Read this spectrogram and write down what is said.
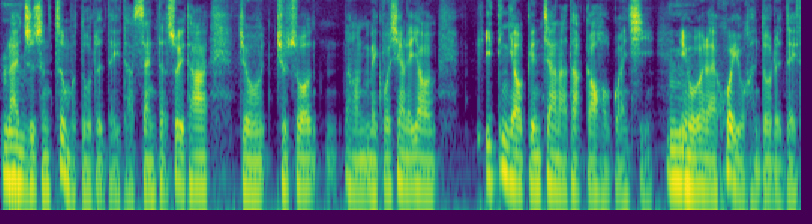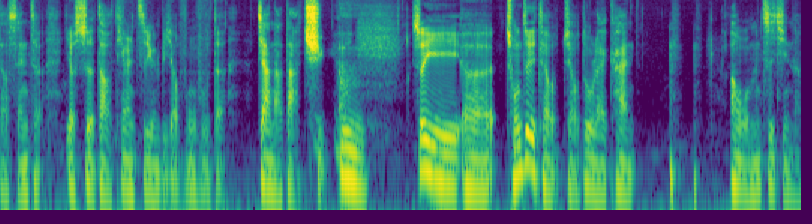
来支撑这么多的 data center，所以他就就说，嗯，美国现在要。一定要跟加拿大搞好关系，因为未来会有很多的 data center 要设到天然资源比较丰富的加拿大去啊。所以呃，从这个角角度来看 啊，我们自己呢，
